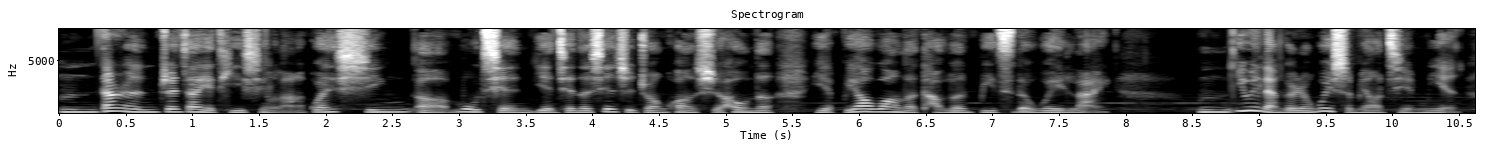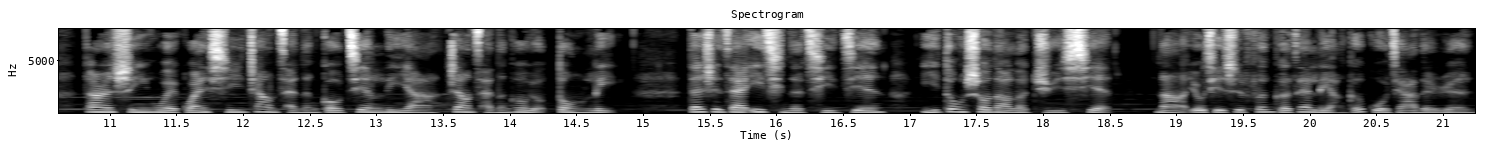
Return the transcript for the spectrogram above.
嗯，当然，专家也提醒了，关心呃目前眼前的现实状况的时候呢，也不要忘了讨论彼此的未来。嗯，因为两个人为什么要见面？当然是因为关系这样才能够建立啊，这样才能够有动力。但是在疫情的期间，移动受到了局限，那尤其是分隔在两个国家的人，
